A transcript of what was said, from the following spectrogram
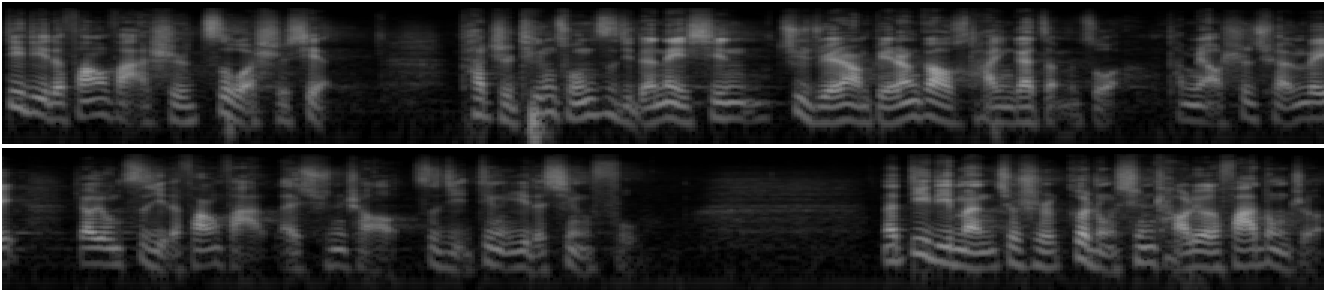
弟弟的方法是自我实现，他只听从自己的内心，拒绝让别人告诉他应该怎么做。他藐视权威，要用自己的方法来寻找自己定义的幸福。那弟弟们就是各种新潮流的发动者。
